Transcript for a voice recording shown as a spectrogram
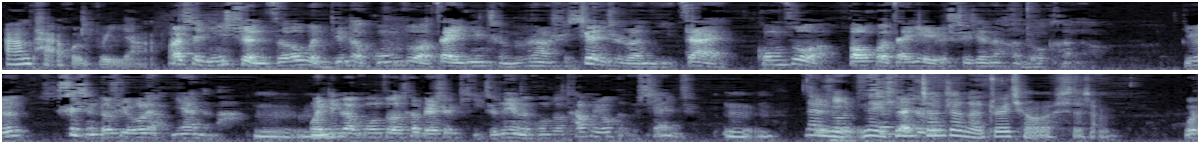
安排会不一样。而且你选择稳定的工作，在一定程度上是限制了你在工作，包括在业余时间的很多可能，因为事情都是有两面的嘛。嗯稳定的工作，特别是体制内的工作，它会有很多限制。嗯，嗯那你内心真正的追求是什么？我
